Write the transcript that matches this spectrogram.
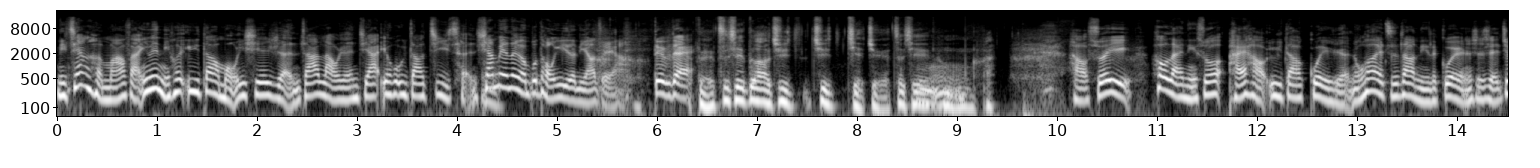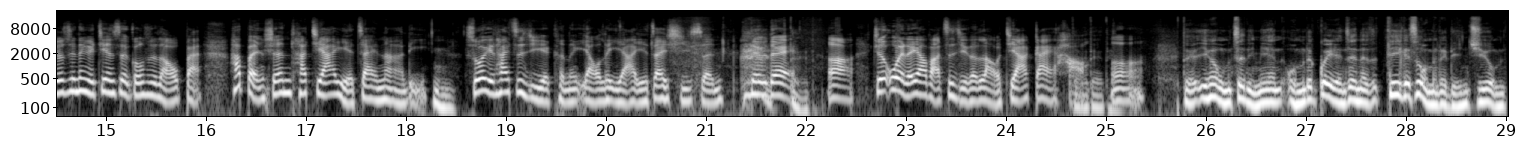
你这样很麻烦，因为你会遇到某一些人，他老人家又遇到继承，下面那个人不同意了，你要怎样？对不对？对这些都要去去解决这些嗯。好，所以后来你说还好遇到贵人，我后来知道你的贵人是谁，就是那个建设公司老板，他本身他家也在那里，嗯，所以他自己也可能咬了牙，也在牺牲，对不对？啊，就为了要把自己的老家盖好，对对对嗯，对，因为我们这里面我们的贵人真的是第一个是我们的邻居，我们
